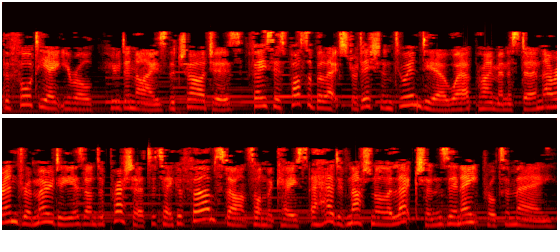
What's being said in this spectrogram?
The 48-year-old, who denies the charges, faces possible extradition to India where Prime Minister Narendra Modi is under pressure to take a firm stance on the case, ahead of national elections in April to May.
